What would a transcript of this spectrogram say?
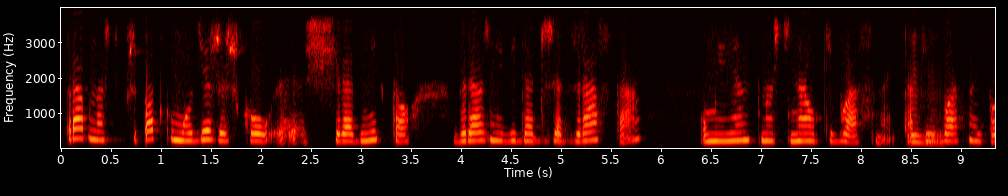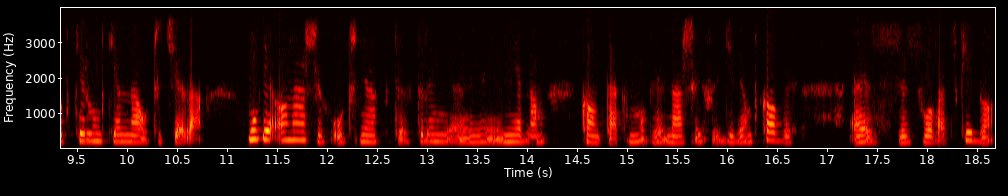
sprawność w przypadku młodzieży szkół y, średnich to wyraźnie widać, że wzrasta umiejętność nauki własnej, takiej Mhm. własnej pod kierunkiem nauczyciela. Mówię o naszych uczniach, z którymi y, nie mam kontakt, mówię naszych dziewiątkowych e, ze słowackiego.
